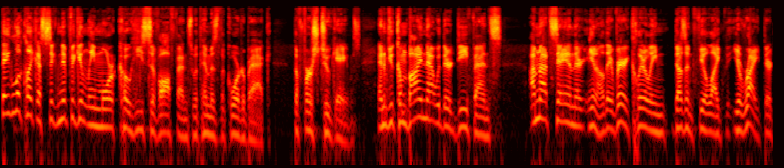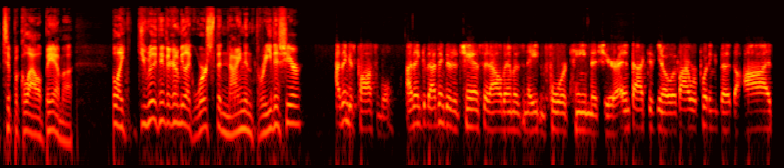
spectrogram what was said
they look like a significantly more cohesive offense with him as the quarterback the first two games. And if you combine that with their defense, I'm not saying they're you know they're very clearly doesn't feel like you're right. They're typical Alabama, but like, do you really think they're going to be like worse than nine and three this year? I think it's possible. I think I think there's a chance that Alabama is an eight and four team this year. In fact, if you know if I were putting the the odds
